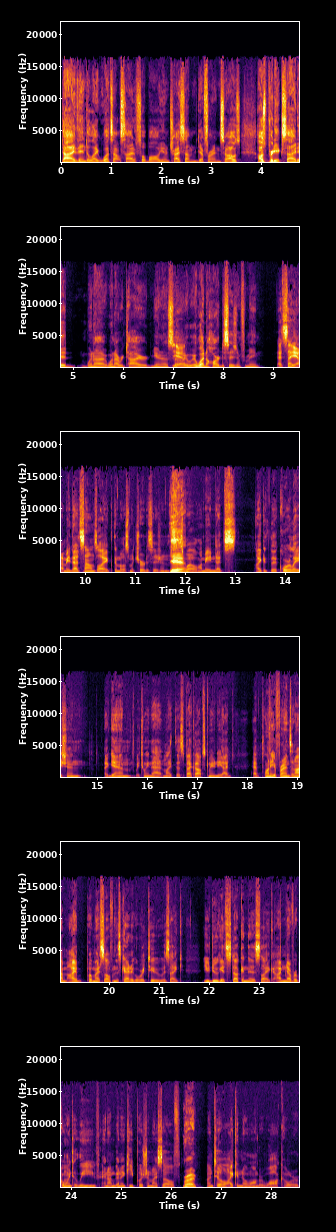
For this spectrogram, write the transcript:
dive into like what's outside of football, you know, try something different. And so I was, I was pretty excited when I, when I retired, you know, so Yeah. it, it wasn't a hard decision for me. That's not, yeah. I mean, that sounds like the most mature decision Yeah. as well. I mean, that's like the correlation again between that and like the spec ops community. I have plenty of friends, and I'm I put myself in this category too. Is like you do get stuck in this like I'm never going to leave, and I'm going to keep pushing myself Right. until I can no longer walk or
